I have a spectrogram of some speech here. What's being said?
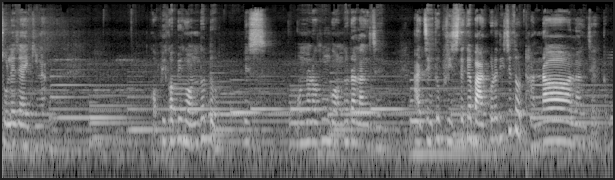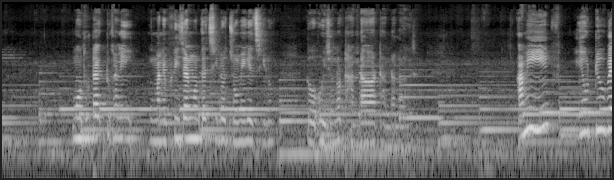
চলে যায় কিনা। কফি কফি গন্ধ তো? বেশ, অন্যরকম গন্ধটা লাগছে। আর যেহেতু ফ্রিজ থেকে বার করে দিয়েছি তো ঠান্ডা লাগছে একদম। মধুটা একটুখানি মানে ফ্রিজের মধ্যে ছিল, জমে গেছিল, তো ওই জন্য ঠান্ডা ঠান্ডা লাগছে। আমি ইউটিউবে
